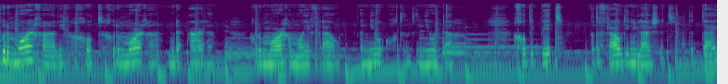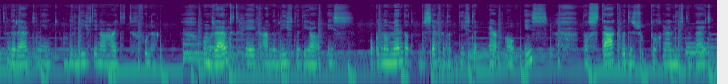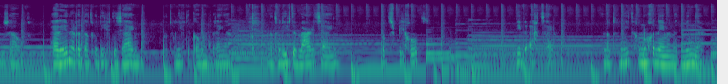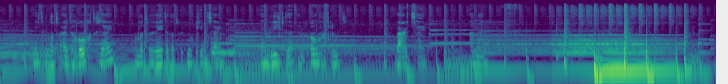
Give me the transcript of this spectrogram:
Goedemorgen, lieve God. Goedemorgen, moeder aarde. Goedemorgen, mooie vrouw. Een nieuwe ochtend, een nieuwe dag. God, ik bid dat de vrouw die nu luistert de tijd en de ruimte neemt om de liefde in haar hart te voelen. Om ruimte te geven aan de liefde die er al is. Op het moment dat we beseffen dat liefde er al is, dan staken we de zoektocht naar liefde buiten onszelf herinneren dat we liefde zijn. Dat we liefde komen brengen. En dat we liefde waard zijn. Dat spiegelt wie we echt zijn. En dat we niet genoegen nemen met minder. Niet omdat we uit de hoogte zijn, omdat we weten dat we uw kind zijn. En liefde en overvloed waard zijn. Amen.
